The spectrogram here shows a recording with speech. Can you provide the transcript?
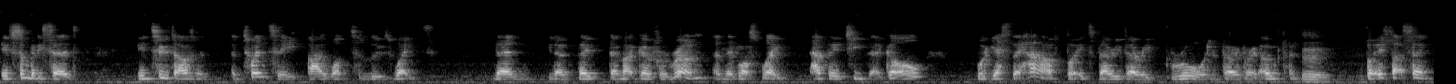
if somebody said, in 2020 I want to lose weight, then you know they, they might go for a run and they've lost weight. Have they achieved their goal? Well, yes, they have, but it's very, very broad and very, very open. Mm. But if that same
